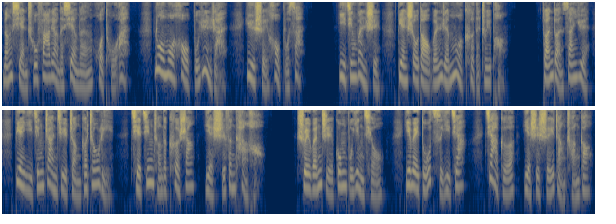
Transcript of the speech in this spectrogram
能显出发亮的线纹或图案，落墨后不晕染，遇水后不散。一经问世，便受到文人墨客的追捧。短短三月，便已经占据整个州里，且京城的客商也十分看好。水文纸供不应求，因为独此一家，价格也是水涨船高。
